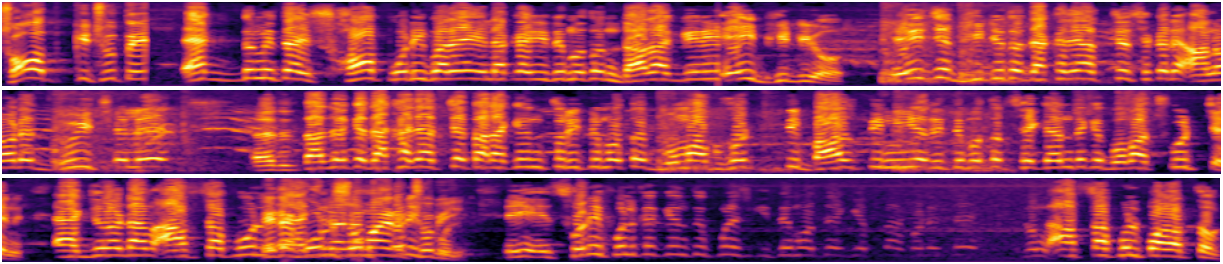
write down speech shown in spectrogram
সব কিছুতে একদমই তাই সপরিবারে এলাকায় রীতিমতন দাদাগিরি এই ভিডিও এই যে ভিডিওতে দেখা যাচ্ছে সেখানে আনোয়ারের দুই ছেলে তাদেরকে দেখা যাচ্ছে তারা কিন্তু রীতিমতো বোমা ভর্তি বালতি নিয়ে রীতিমতো সেখান থেকে বোমা ছুটছেন একজনের নাম। ছবি? এই শরীফুলকে কিন্তু পুলিশ ইতিমধ্যে গ্রেফতার করেছে এবং আশরাফুল পলাতক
